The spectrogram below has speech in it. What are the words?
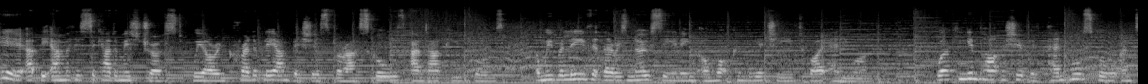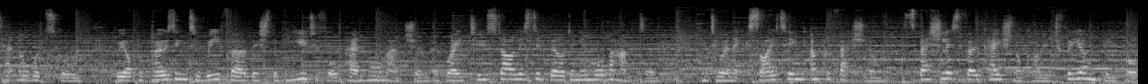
Here at the Amethyst Academies Trust, we are incredibly ambitious for our schools and our pupils, and we believe that there is no ceiling on what can be achieved by anyone. Working in partnership with Penn Hall School and Tettenhall Wood School, we are proposing to refurbish the beautiful Penn Hall Mansion, a Grade 2 star listed building in Wolverhampton, into an exciting and professional specialist vocational college for young people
